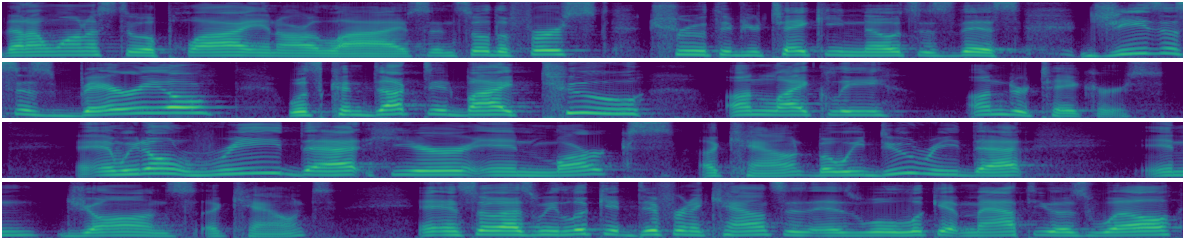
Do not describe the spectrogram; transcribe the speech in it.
that I want us to apply in our lives. And so the first truth, if you're taking notes, is this Jesus' burial was conducted by two unlikely undertakers. And we don't read that here in Mark's account, but we do read that in John's account. And so, as we look at different accounts, as we'll look at Matthew as well,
